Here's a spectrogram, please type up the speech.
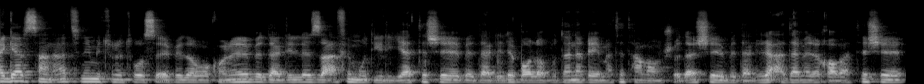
اگر صنعت نمی‌تونه توسعه پیدا بکنه به دلیل ضعف مدیریتشه به دلیل بالا بودن قیمت تمام شدهشه به دلیل عدم رقابتشه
